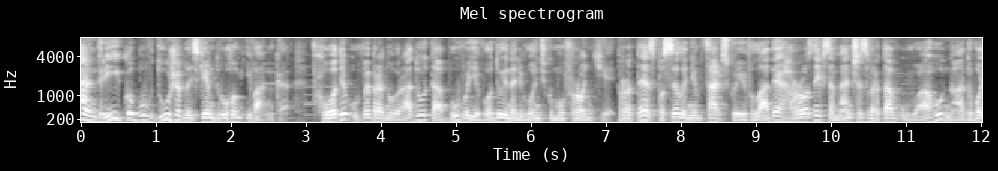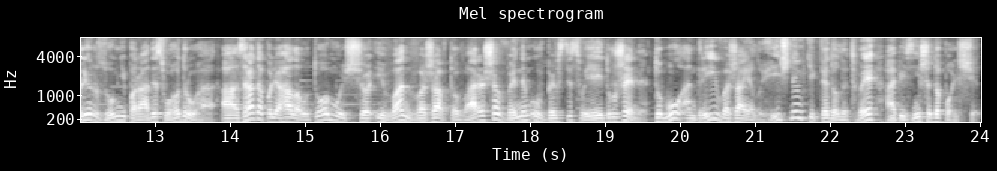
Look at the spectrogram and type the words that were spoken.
Андрійко був дуже близьким другом Іванка. Входив у вибрану раду та був воєводою на Лівонському фронті. Проте з посиленням царської влади Грозний все менше звертав увагу на доволі розумні поради свого друга. А зрада полягала у тому, що Іван вважав товариша винним у вбивстві своєї дружини. Тому Андрій вважає логічним втікти до Литви, а пізніше до Польщі.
